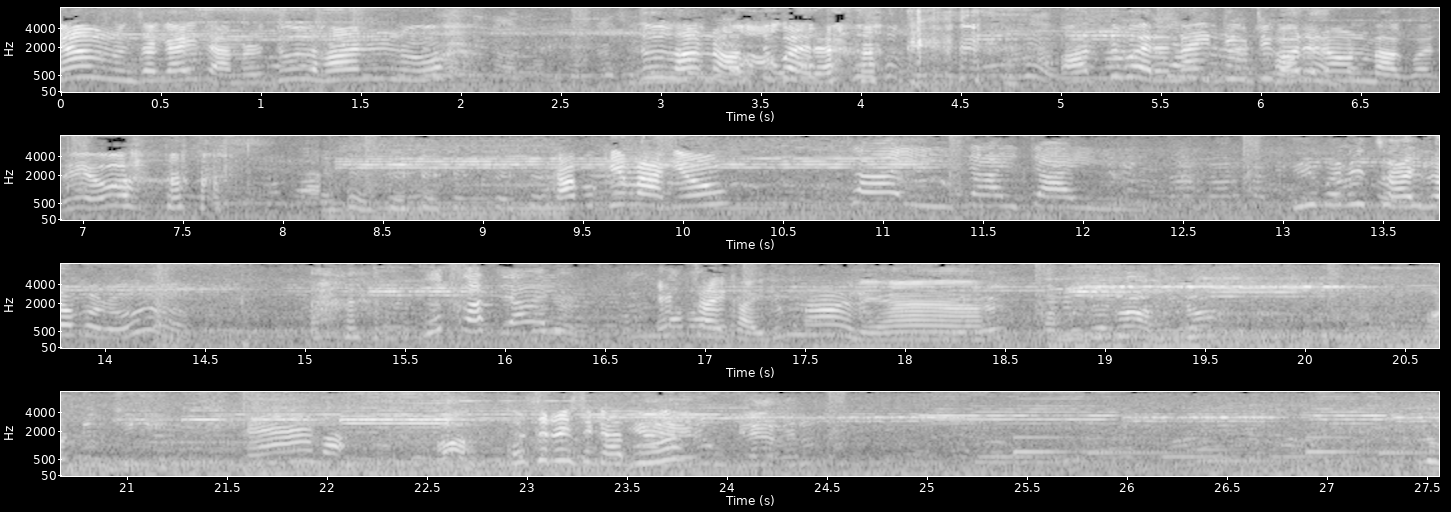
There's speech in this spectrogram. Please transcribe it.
यहाँ हुनुहुन्छ गाइज हाम्रो दुल्हन हो। दुल्हन हत्तु भएर हत्तु भएर नाइट ड्युटी गरेर आउनु भएको अरे हो। काबु के माग्यौ? पनि चाइ लभर हो। एक चाय खाइदिउँ न कस्तो रहेछ काबु लु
